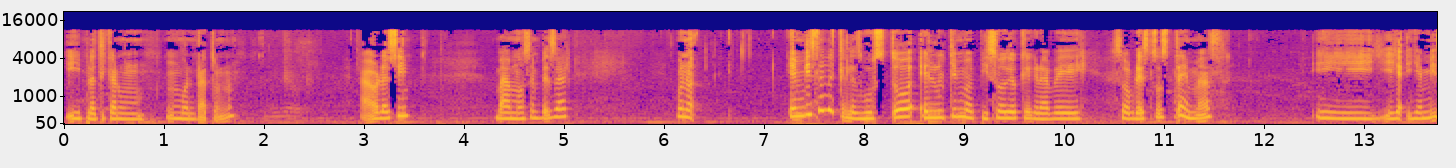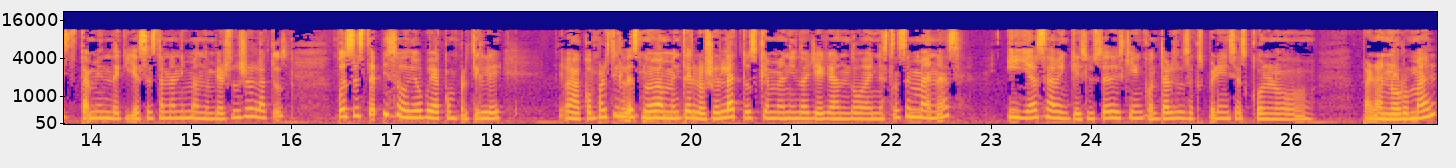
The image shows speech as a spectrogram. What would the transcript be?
y platicar un, un buen rato, ¿no? Ahora sí, vamos a empezar. Bueno, en vista de que les gustó el último episodio que grabé sobre estos temas, y, y, en vista también de que ya se están animando a enviar sus relatos, pues este episodio voy a compartirle a compartirles nuevamente los relatos que me han ido llegando en estas semanas y ya saben que si ustedes quieren contar sus experiencias con lo paranormal,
